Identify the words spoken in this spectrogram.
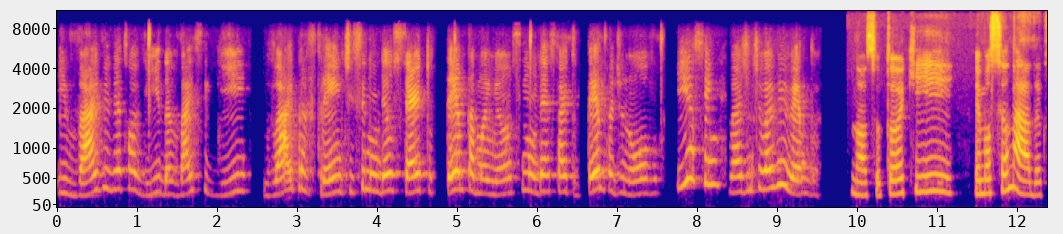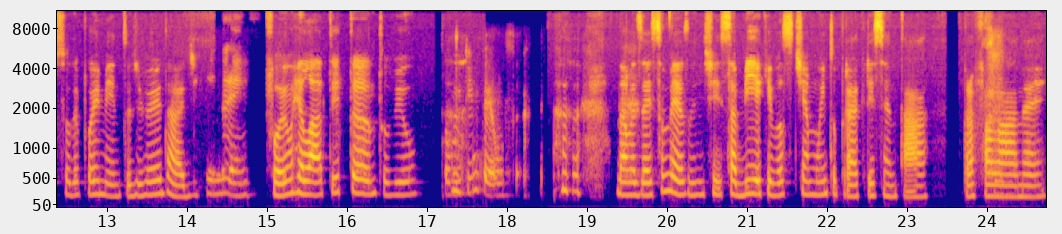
e vai viver a sua vida, vai seguir, vai para frente. Se não deu certo, tenta amanhã, se não der certo, tenta de novo. E assim, a gente vai vivendo. Nossa, eu tô aqui emocionada com o seu depoimento, de verdade. Também. Foi um relato e tanto, viu? Foi muito intensa. Não, mas é isso mesmo. A gente sabia que você tinha muito para acrescentar, para falar, né?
